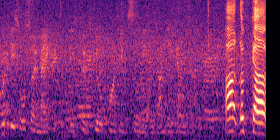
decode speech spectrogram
could this also make it, these purpose-built quarantine facilities redundant down the track? Uh, look, uh,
